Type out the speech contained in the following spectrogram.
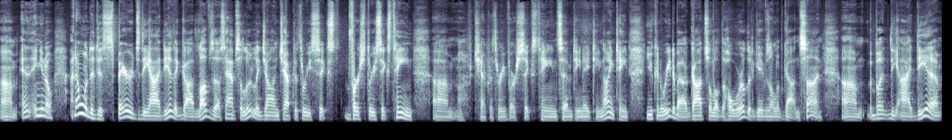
Um, and, and, you know, I don't want to disparage the idea that God loves us. Absolutely. John chapter 3, 6, verse 3, 16, um, oh, chapter 3, verse 16, 17, 18, 19. You can read about God so loved the whole world that he gave his only begotten son. Um, but the idea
